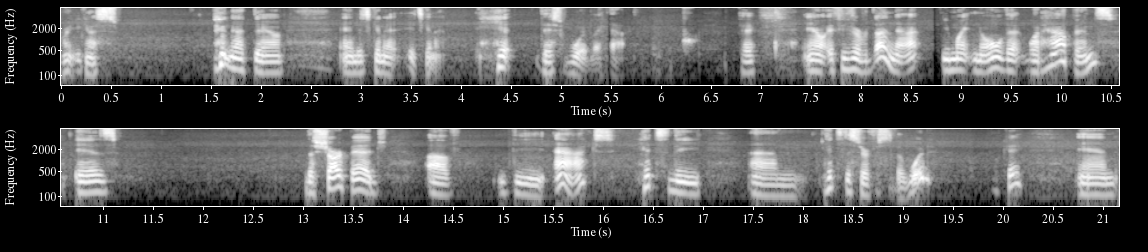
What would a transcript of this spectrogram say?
Right, you're going to spin that down, and it's going to it's going to hit this wood like that. Okay, now if you've ever done that, you might know that what happens is the sharp edge of the axe hits the um, hits the surface of the wood. Okay, and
